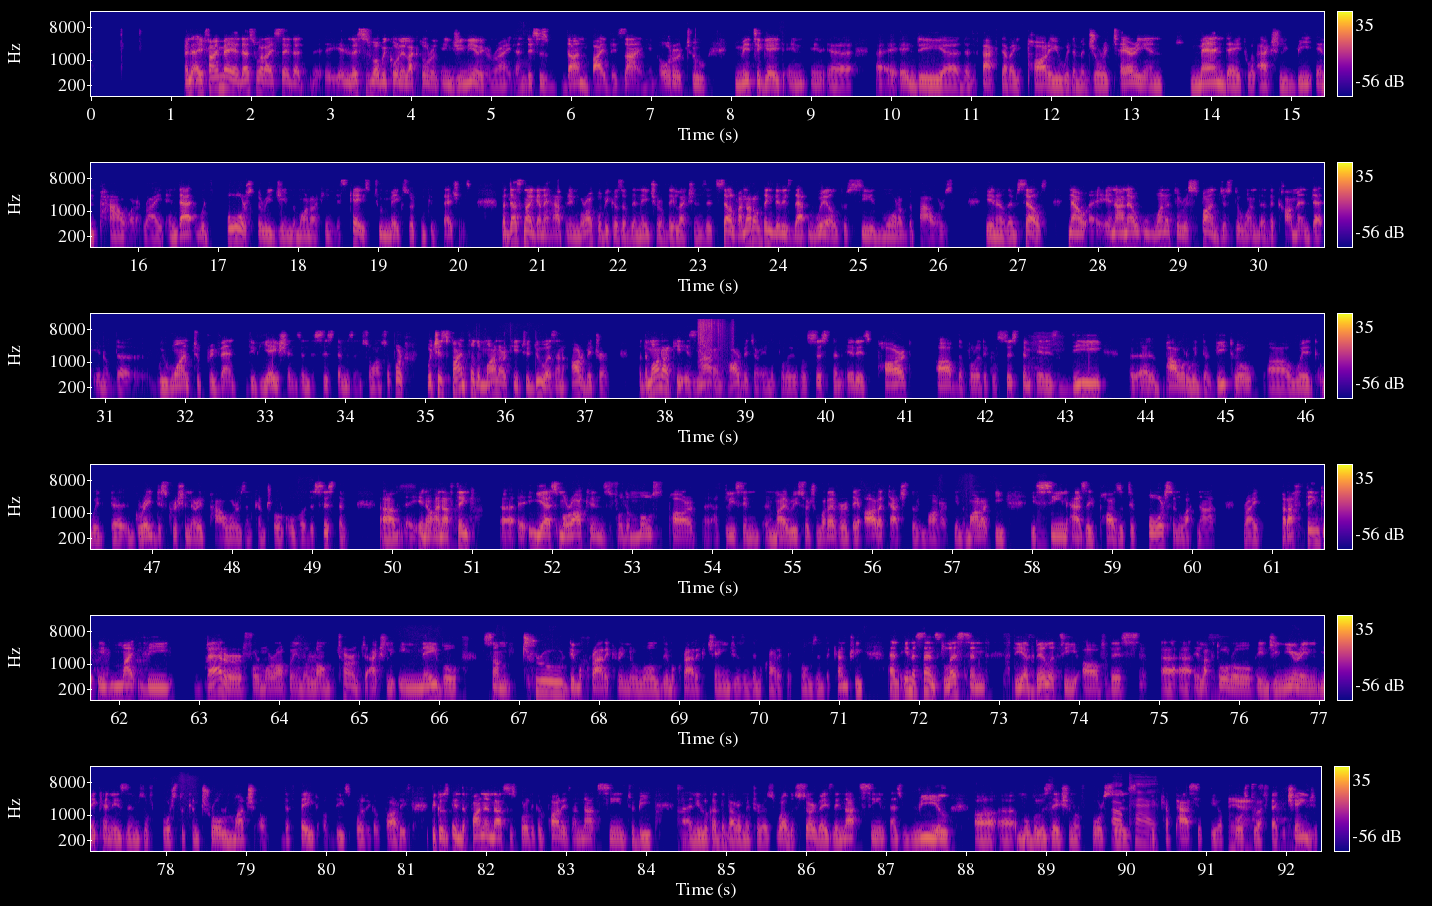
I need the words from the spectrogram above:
And if I may, that's what I say that this is what we call electoral engineering, right? And this is done by design in order to mitigate in in, uh, uh in the uh, the fact that a party with a majoritarian mandate will actually be in power, right? And that would force the regime, the monarchy in this case, to make certain concessions. But that's not going to happen in Morocco because of the nature of the elections itself. And I don't think there is that will to see more of the powers, you know, themselves. Now, and I wanted to respond just to one the, the comment that you know the we want to prevent deviations in the systems and so on and so forth, which is fine for the monarchy to do as an arbiter. But the monarchy is not an arbiter in the political system. It is part of the political system. It is the uh, power with the veto, uh, with with the great discretionary powers and control over the system. Um, you know, and I think uh, yes, Moroccans, for the most part, at least in, in, my research, whatever, they are attached to the monarchy, and the monarchy is mm. seen as a positive force and whatnot, right? But I think it might be better for Morocco in the long term to actually enable some true democratic renewal, democratic changes, and democratic reforms in the country, and in a sense, lessen the ability of this uh, uh, electoral engineering mechanisms, of course, to control much of the fate of these political parties. Because in the final analysis, political parties are not seen to be, and you look at the barometer as well, the surveys, they're not seen as real uh, uh mobilization of forces, okay. the capacity, of course, to affect change.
